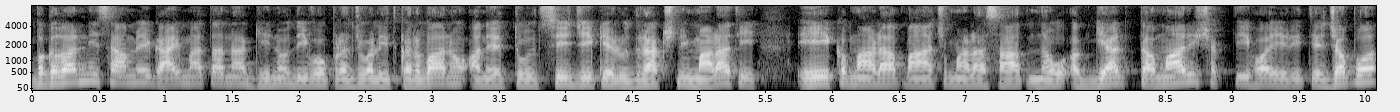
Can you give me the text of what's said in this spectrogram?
ભગવાનની સામે ગાય માતાના ઘીનો દીવો પ્રજ્વલિત કરવાનો અને તુલસીજી કે રુદ્રાક્ષની માળાથી એક માળા, પાંચ માળા, સાત, નવ, અગિયાર તમારી શક્તિ હોય એ રીતે જપ.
